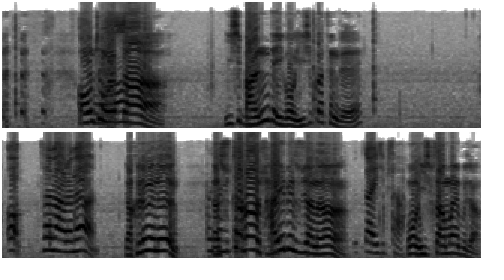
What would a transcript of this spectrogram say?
어, 엄청 어. 어렵다. 20 맞는데, 이거 20 같은데. 어, 설마 그러면 야, 그러면은, 야, 그러니까. 숫자가 4의 배수잖아. 6, 4, 24. 어, 24 한번 해보자.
